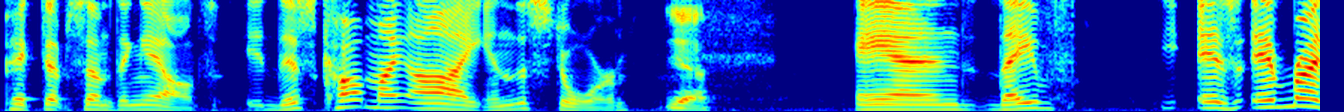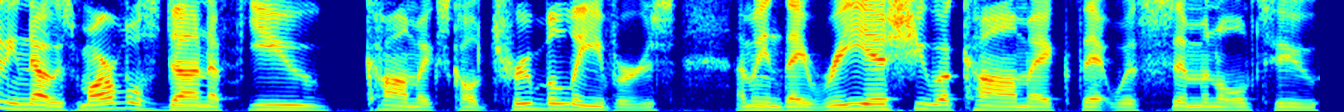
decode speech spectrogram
picked up something else. This caught my eye in the store. Yeah. And they've as everybody knows, Marvel's done a few comics called True Believers. I mean, they reissue a comic that was seminal to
